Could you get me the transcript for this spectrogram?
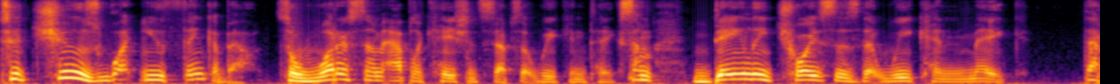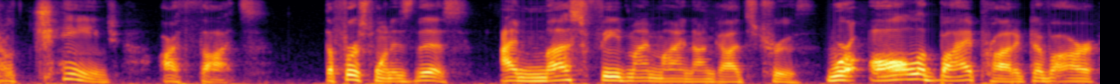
to choose what you think about. So, what are some application steps that we can take? Some daily choices that we can make that'll change our thoughts. The first one is this I must feed my mind on God's truth. We're all a byproduct of our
